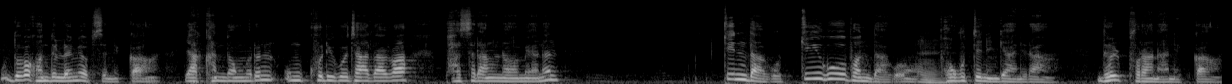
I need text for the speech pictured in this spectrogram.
누가 건들 놈이 없으니까 약한 동물은 웅크리고 자다가 바스락 넣으면은 뛴다고 뛰고 본다고 보고 뛰는 게 아니라 늘 불안하니까.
